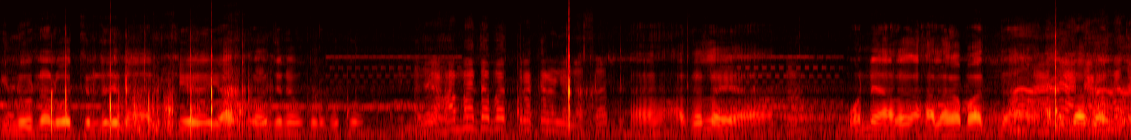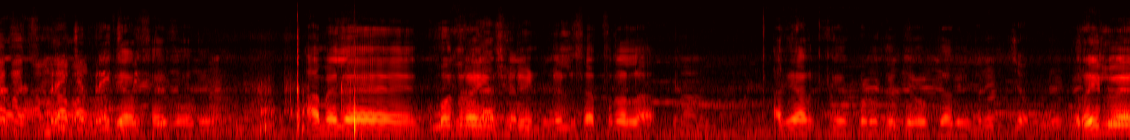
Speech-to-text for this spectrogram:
ಇನ್ನೂರ ನಲ್ವತ್ತೆರಡು ಜನ ಅದಕ್ಕೆ ಯಾರು ರಾಜೀನಾಮೆ ಕೊಡಬೇಕು? ಅಂದ್ರೆ ಅಹಮದಾಬಾದ್ ಪ್ರಕರಣ ಅದಲ್ಲಯ್ಯ ಮೊನ್ನೆ ಅಲ ಅಲಹಾಬಾದ್ನ ಅಹಮದಾಬಾದ್ ಆಮೇಲೆ ಗೋಧ್ರಾ ಇನ್ಸಿಡೆಂಟ್ನಲ್ಲಿ ಸತ್ರಲ್ಲ ಅದ್ಯಾರಕ್ಕೆ ಕೊಡೋದು ಜವಾಬ್ದಾರಿ. ರೈಲ್ವೆ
